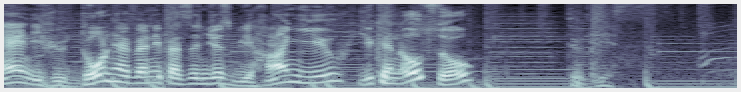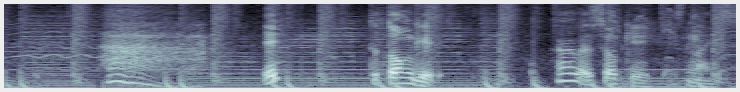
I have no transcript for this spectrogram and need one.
And if you don't have any passengers behind you, you can also do this. eh, tetongge. Ah, it's okay, it's nice.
